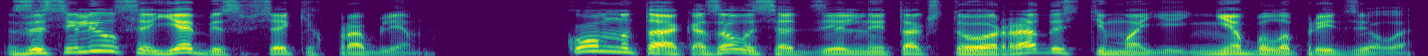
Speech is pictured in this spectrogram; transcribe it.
Заселился я без всяких проблем. Комната оказалась отдельной, так что радости моей не было предела.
